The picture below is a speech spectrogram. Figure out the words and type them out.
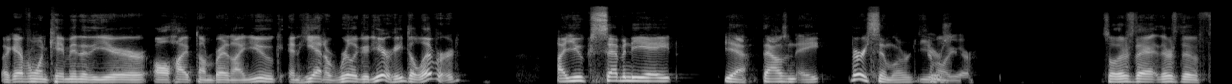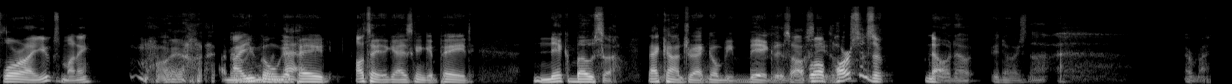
Like everyone came into the year all hyped on Brandon Aiyuk, and he had a really good year. He delivered. Aiyuk seventy eight, yeah, thousand eight, very similar years. Similar year. So there's the there's the floor on Aiyuk's money. Oh, yeah. I mean, Aiyuk gonna get that. paid. I'll tell you, the guy's gonna get paid. Nick Bosa, that contract gonna be big this offseason. Well, Parsons. Have, no, no, no, he's not. Never mind.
